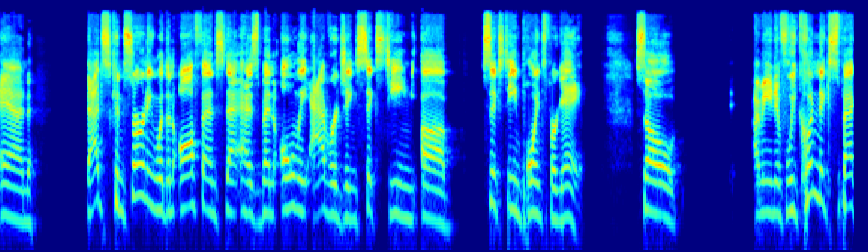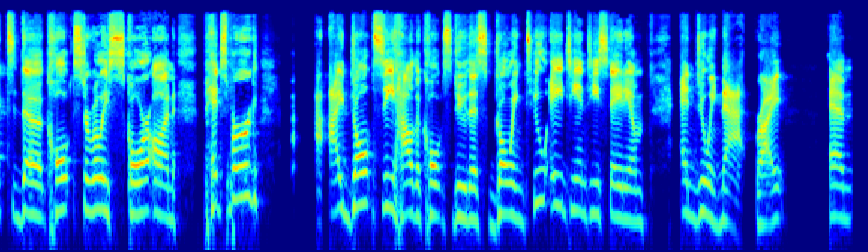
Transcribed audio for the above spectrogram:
And that's concerning with an offense that has been only averaging 16 uh 16 points per game. So I mean, if we couldn't expect the Colts to really score on Pittsburgh, I don't see how the Colts do this going to AT&T Stadium and doing that, right? And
